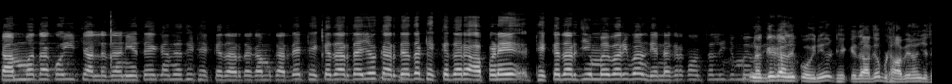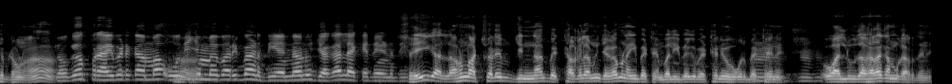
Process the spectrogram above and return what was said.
ਕੰਮ ਤਾਂ ਕੋਈ ਚੱਲਦਾ ਨਹੀਂ। ਤੇ ਕਹਿੰਦੇ ਅਸੀਂ ਠੇਕੇਦਾਰ ਦਾ ਕੰਮ ਕਰਦੇ ਠੇਕੇਦਾਰ ਦਾ ਜੋ ਕਰਦੇ ਤਾਂ ਠੇਕੇਦਾਰ ਆਪਣੇ ਠੇਕੇਦਾਰ ਦੀ ਜ਼ਿੰਮੇਵਾਰੀ ਬਣਦੀ ਹੈ ਨਗਰ ਕੌਂਸਲ ਦੀ ਜ਼ਿੰਮੇਵਾਰੀ ਨੱਗੇ ਗਾਂ ਕੋਈ ਨਹੀਂ ਠੇਕੇਦਾਰ ਦੇ ਬਿਠਾਵੇ ਨਾ ਜਿੱਥੇ ਬਿਠਾਉਣਾ। ਕਿਉਂਕਿ ਉਹ ਪ੍ਰਾਈਵੇਟ ਕੰਮ ਆ ਉਹਦੀ ਜ਼ਿੰਮੇਵਾਰੀ ਬਣਦੀ ਹੈ ਇਹਨਾਂ ਨੂੰ ਜਗ੍ਹਾ ਲੈ ਕੇ ਦੇਣ ਦੀ। ਸਹੀ ਗੱਲ ਆ। ਹੁਣ ਮੱਛੜੇ ਜਿੰਨਾ ਬੈਠਾ ਅਗਲਾ ਆਪਣੀ ਜਗ੍ਹਾ ਬਣਾਈ ਬੈਠੇ ਨੇ, ਬਲੀ ਬੈਠੇ ਨੇ ਹੋਰ ਬੈਠੇ ਨੇ। ਉਹ ਆਲੂ ਦਾ ਖੜਾ ਕੰਮ ਕਰਦੇ ਨੇ।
